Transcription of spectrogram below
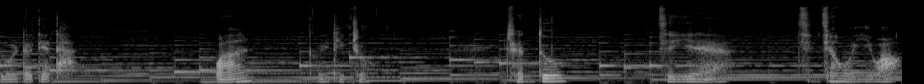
路人的电台。晚安，各位听众。成都，今夜，请将我遗忘。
